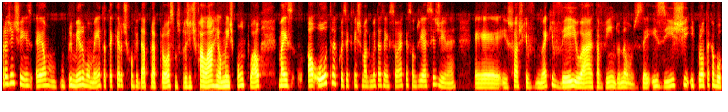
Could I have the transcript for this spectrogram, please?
pra gente é um um primeiro momento, até quero te convidar pra próximos, pra gente falar realmente pontual, mas a outra coisa que tem chamado muita atenção é a questão do ESG, né. Eh, isso acho que não é que veio, ah, tá vindo, não, é existe e pronto, acabou.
